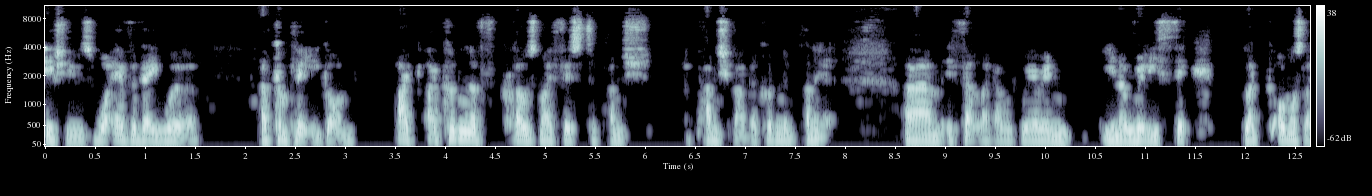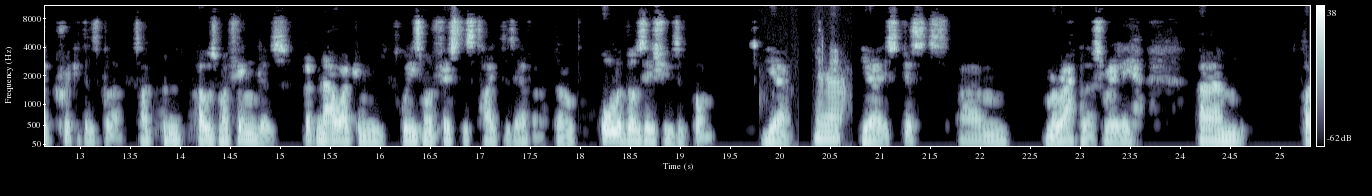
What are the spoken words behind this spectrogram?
issues, whatever they were, have completely gone. I, I couldn't have closed my fist to punch a punch bag. I couldn't have done it. Um, it felt like I was wearing, you know, really thick, like almost like cricketer's gloves. I couldn't close my fingers, but now I can squeeze my fist as tight as ever. So all of those issues have gone. Yeah. Yeah. Yeah. It's just, um, miraculous, really. Um, I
